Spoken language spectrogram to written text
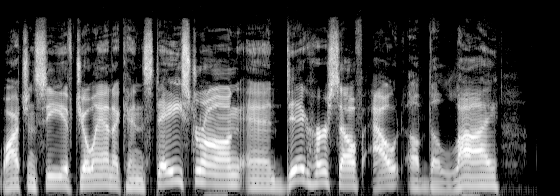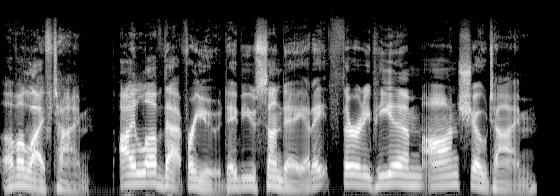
Watch and see if Joanna can stay strong and dig herself out of the lie of a lifetime. I love that for you. Debut Sunday at 8:30 p.m. on Showtime.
